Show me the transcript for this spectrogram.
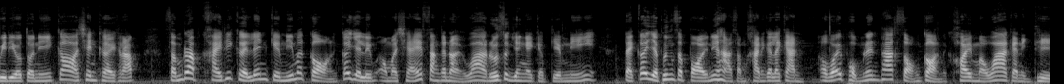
วิดีโอตัวนี้ก็เช่นเคยครับสำหรับใครที่เคยเล่นเกมนี้มาก่อน ก็อย่าลืมเอามาแชร์ให้ฟังกันหน่อยว่ารู้สึกยังไงกับเกมนี้ แต่ก็อย่าเพิ่งสปอยเนื้อหาสำคัญกันล้วกัน เอาไว้ผมเล่นภาค 2 ก่อนค่อยมาว่ากันอีกที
